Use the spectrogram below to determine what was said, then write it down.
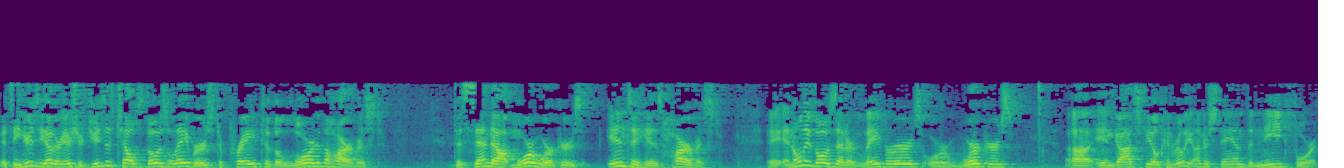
And see, here's the other issue. Jesus tells those laborers to pray to the Lord of the harvest to send out more workers into his harvest. And only those that are laborers or workers uh, in God's field can really understand the need for it.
